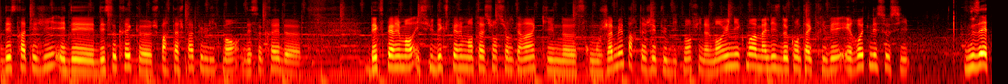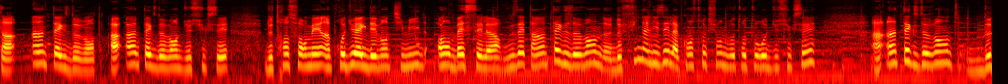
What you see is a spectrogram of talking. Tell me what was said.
des stratégies et des, secrets que je ne partage pas publiquement, des secrets issus d'expérimentations sur le terrain qui ne seront jamais partagés publiquement finalement, uniquement à ma liste de contacts privés. Et retenez ceci, vous êtes à un texte de vente, à un texte de vente du succès de transformer un produit avec des ventes timides en best-seller. Vous êtes à un texte de vente de finaliser la construction de votre autoroute du succès un texte de vente de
